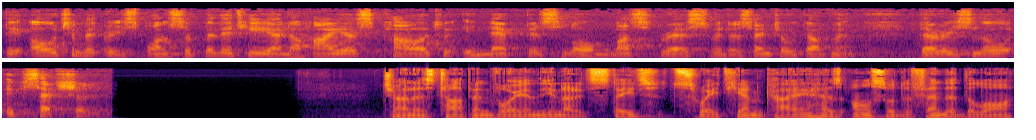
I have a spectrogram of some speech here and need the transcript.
the ultimate responsibility and the highest power to enact this law must rest with the central government. There is no exception. China's top envoy in the United States, Cui Tiankai, has also defended the law,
